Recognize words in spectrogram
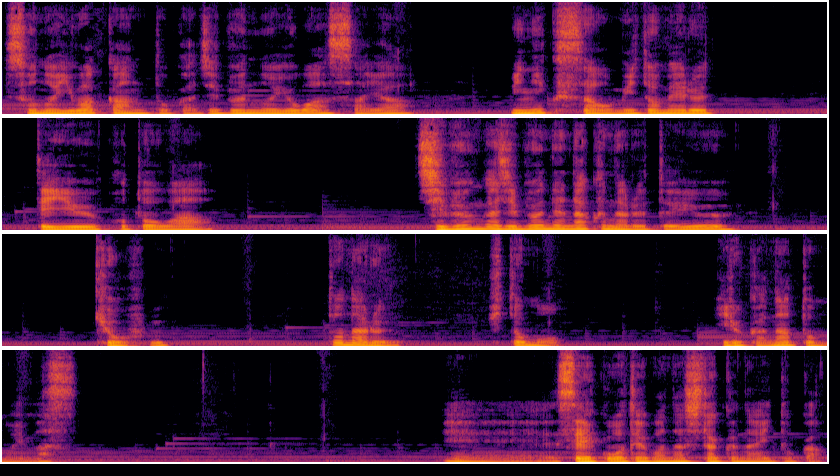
その違和感とか自分の弱さや醜さを認めるっていうことは、自分が自分でなくなるという恐怖となる人もいるかなと思います。えー、成功を手放したくないとか、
